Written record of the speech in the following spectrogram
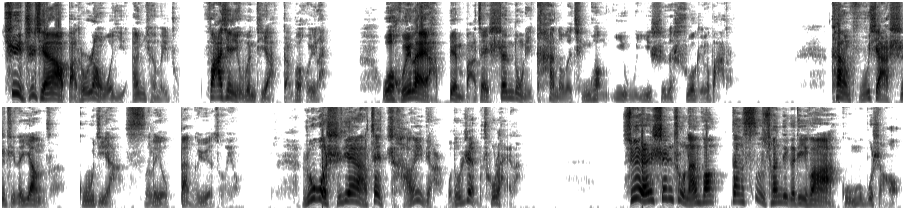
去之前啊，把头让我以安全为主，发现有问题啊，赶快回来。我回来呀，便把在山洞里看到的情况一五一十的说给了把头。看服下尸体的样子，估计啊死了有半个月左右。如果时间啊再长一点，我都认不出来了。虽然身处南方，但四川这个地方啊古墓不少，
